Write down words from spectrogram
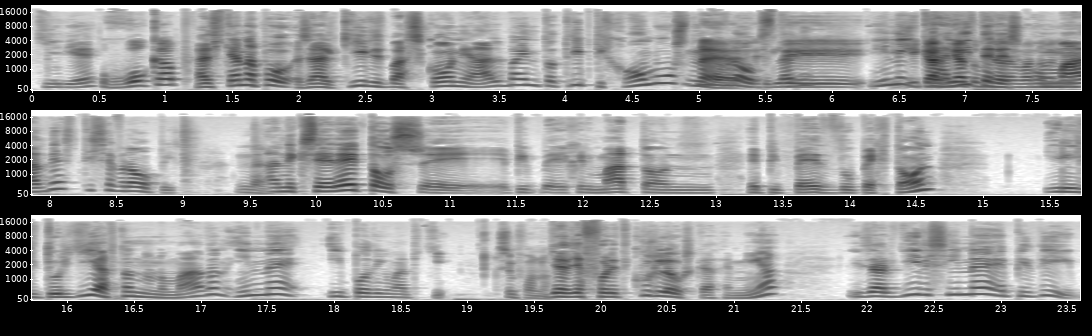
κύριε. Walk up. Αρχικά να πω, Ζαλκύρης, Μπασκόνια, Άλμπα είναι το τρίπτυχό μου στην Ναι, Ευρώπη. στη- Δηλαδή είναι η οι καρδιά του καλύτερες Μανώλη. ομάδες της Ευρώπης. Ναι. Ανεξαιρέτως ε, επι- ε, χρημάτων επίπεδου παιχτών, η λειτουργία αυτών των ομάδων είναι υποδειγματική. Συμφωνώ. Για διαφορετικούς λόγους κάθε μία. Η Ζαλγίρης είναι επειδή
